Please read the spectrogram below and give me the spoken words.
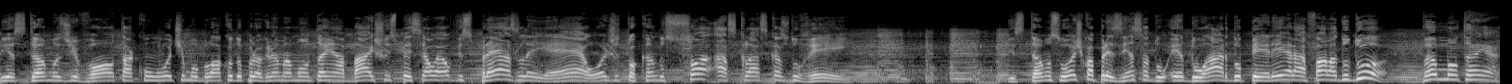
E estamos de volta com o último bloco do programa Montanha Abaixo, especial Elvis Presley. É, hoje tocando só as clássicas do rei. Estamos hoje com a presença do Eduardo Pereira. Fala, Dudu! Vamos, Montanha!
